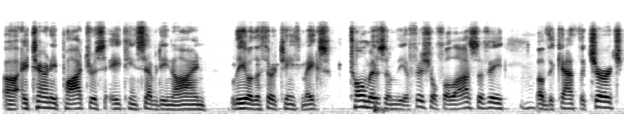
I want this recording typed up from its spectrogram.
uh, Aeterni Patris, 1879, Leo XIII makes Thomism the official philosophy mm-hmm. of the Catholic Church.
